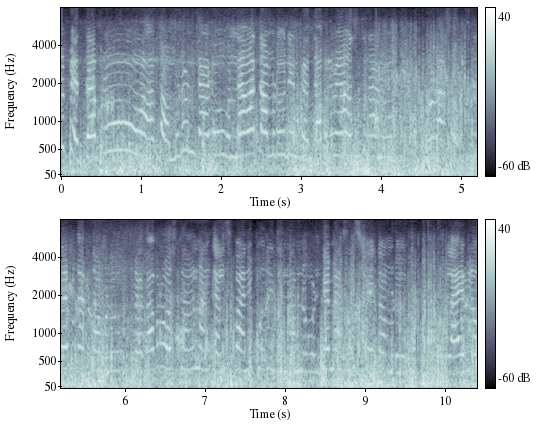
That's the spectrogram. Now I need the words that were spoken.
అవును పెద్దప్పుడు ఆ తమ్ముడు ఉంటాడు. ఉన్నావా తమ్ముడు? నేను పెద్దప్పుడమే వస్తున్నాను. నువ్వు నా సబ్స్క్రైబ్ కర్ తమ్ముడు. పెద్దప్పుడు వస్తాను. మనం కలిసి పానీపూరి తిందాం. నువ్వు ఉంటే మెసేజ్ చేయ తమ్ముడు. లైవ్లో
